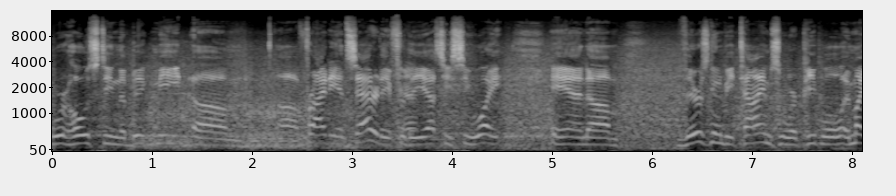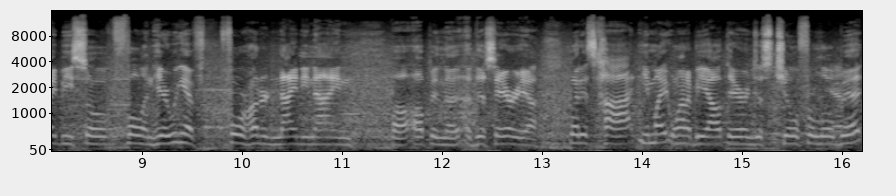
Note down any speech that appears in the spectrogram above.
We're hosting the big meet um, uh, Friday and Saturday for yeah. the SEC White. And um, there's going to be times where people, it might be so full in here. We have 499 uh, up in the, uh, this area, but it's hot. You might want to be out there and just chill for a little yeah. bit.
